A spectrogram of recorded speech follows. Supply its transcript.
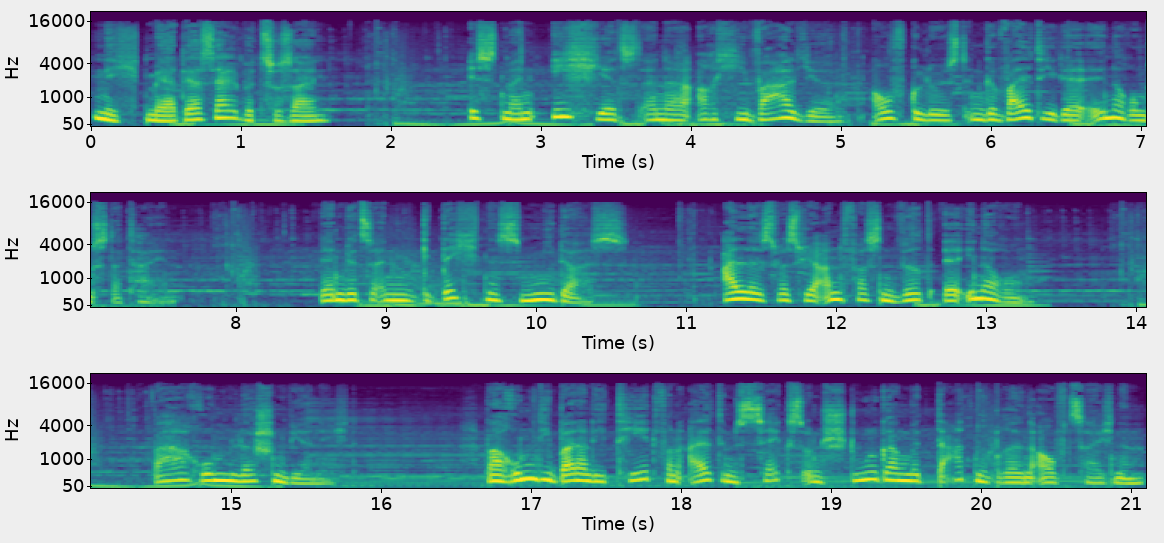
nicht mehr derselbe zu sein. Ist mein Ich jetzt eine Archivalie, aufgelöst in gewaltige Erinnerungsdateien? Werden wir zu einem Gedächtnis Midas, alles, was wir anfassen, wird Erinnerung. Warum löschen wir nicht? Warum die Banalität von altem Sex und Stuhlgang mit Datenbrillen aufzeichnen,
